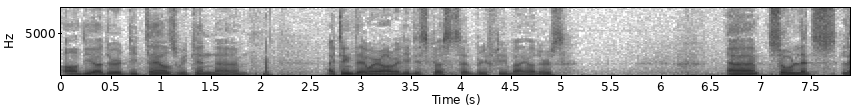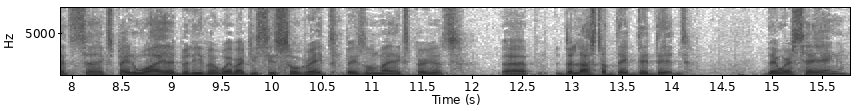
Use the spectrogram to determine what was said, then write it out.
all the other details we can, uh, I think they were already discussed uh, briefly by others. Uh, so let's, let's uh, explain why I believe uh, WebRTC is so great based on my experience. Uh, the last update they did, they were saying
